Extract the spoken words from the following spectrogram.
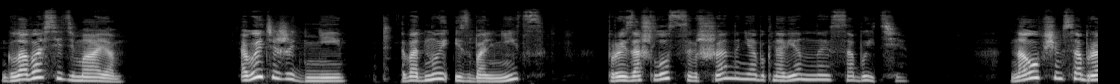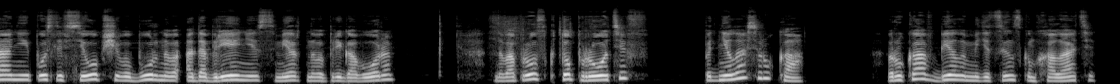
Глава седьмая. В эти же дни в одной из больниц произошло совершенно необыкновенное событие. На общем собрании после всеобщего бурного одобрения смертного приговора на вопрос «Кто против?» поднялась рука. Рука в белом медицинском халате,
